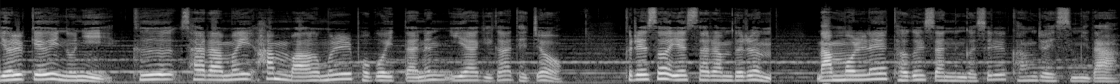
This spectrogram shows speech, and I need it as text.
열 개의 눈이 그 사람의 한 마음을 보고 있다는 이야기가 되죠. 그래서 옛 사람들은 남몰래 덕을 쌓는 것을 강조했습니다.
